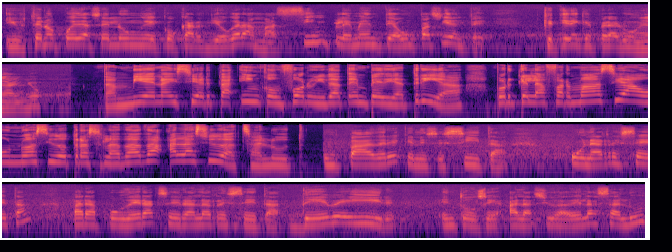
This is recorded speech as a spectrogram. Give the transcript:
y usted no puede hacerle un ecocardiograma simplemente a un paciente que tiene que esperar un año también hay cierta inconformidad en pediatría porque la farmacia aún no ha sido trasladada a la ciudad salud. Un padre que necesita una receta para poder acceder a la receta debe ir entonces a la ciudad de la salud,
